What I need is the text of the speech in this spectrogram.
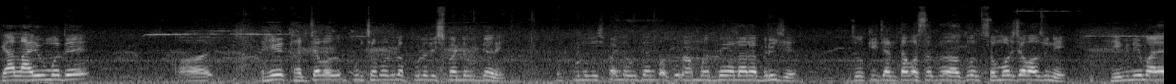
त्या लाईव्हमध्ये हे खालच्या बाजू पुढच्या बाजूला पु ल देशपांडे उद्यान आहे. पु ल देशपांडे उद्यानपासून हा मधनं येणारा ब्रिज आहे जो की जनता वसत जातो समोरच्या बाजूने हिंगणी माळ्या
